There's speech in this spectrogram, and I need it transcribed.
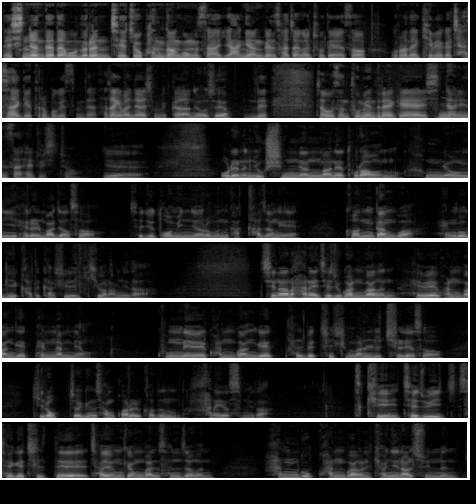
네, 신년대담 오늘은 제주관광공사 양현근 사장을 초대해서 오런의 기획을 자세하게 들어보겠습니다. 사장님 안녕하십니까? 네, 안녕하세요. 네, 자 우선 도민들에게 신년 인사해 주시죠. 예, 올해는 60년 만에 돌아온 흑룡이 해를 맞아서 제주 도민 여러분 각 가정에 건강과 행복이 가득하실 기원합니다. 지난 한 해 제주 관광은 해외 관광객 100만 명, 국내외 관광객 870만을 유치를 해서 기록적인 성과를 거둔 한 해였습니다. 특히 제주의 세계 7대 자연경관 선정은 한국 관광을 견인할 수 있는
